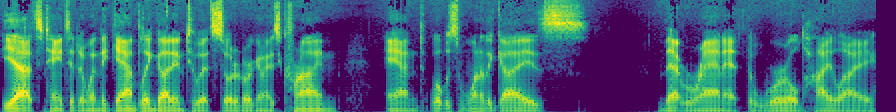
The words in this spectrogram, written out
yeah, it's tainted. And when the gambling got into it, so did organized crime. And what was one of the guys that ran it, the World Jai Alai?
